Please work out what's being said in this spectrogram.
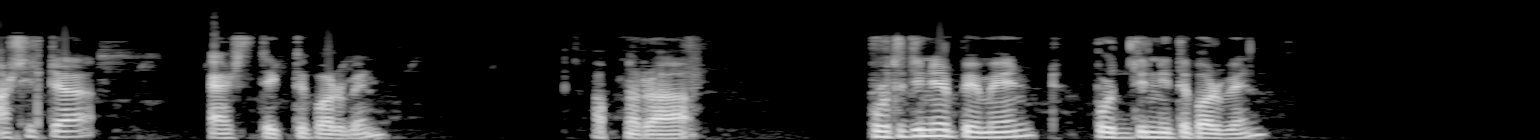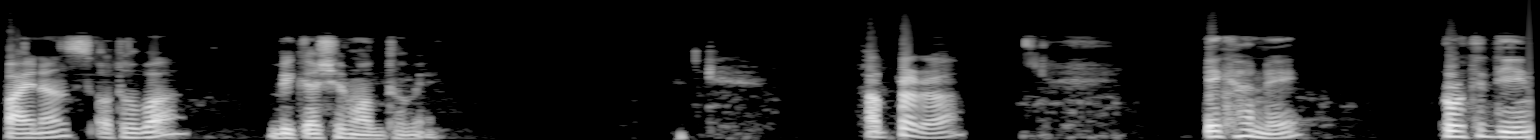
আশিটা অ্যাডস দেখতে পারবেন। আপনারা প্রতিদিনের পেমেন্ট প্রতিদিন নিতে পারবেন। ফাইন্যান্স অথবা বিকাশের মাধ্যমে। আপনারা এখানে প্রতিদিন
